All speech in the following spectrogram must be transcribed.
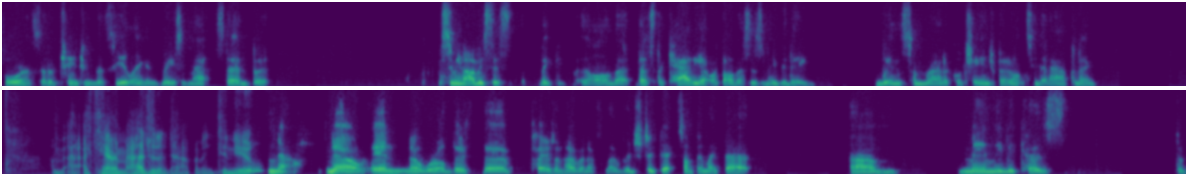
floor instead of changing the ceiling and raising that instead. But so I mean, obviously, it's like all of that. That's the caveat with all this is maybe they win some radical change, but I don't see that happening. I can't imagine it happening. Can you? No, no, in no world. There's the players don't have enough leverage to get something like that. Um, mainly because the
